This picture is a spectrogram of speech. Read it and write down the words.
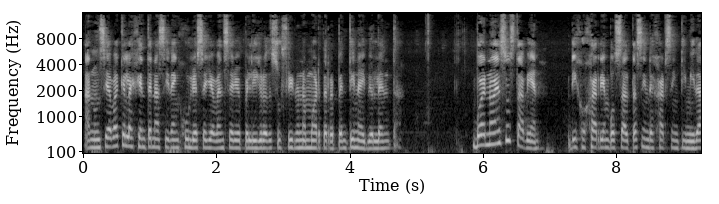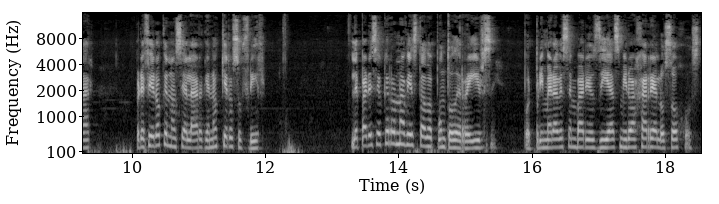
anunciaba que la gente nacida en julio se hallaba en serio peligro de sufrir una muerte repentina y violenta. Bueno, eso está bien, dijo Harry en voz alta sin dejarse intimidar. Prefiero que no se alargue, no quiero sufrir. Le pareció que Ron había estado a punto de reírse. Por primera vez en varios días miró a Harry a los ojos,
